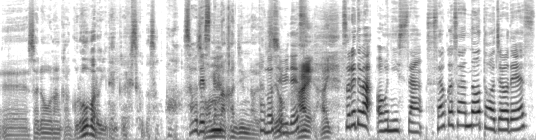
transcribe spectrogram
えーそれをなんかグローバルに展開してくださるそうですか。そんな感じになる楽しみです。はいはい。それでは大西さん笹岡さんの登場です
